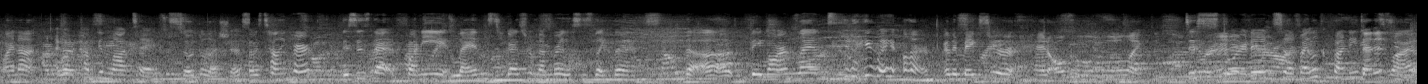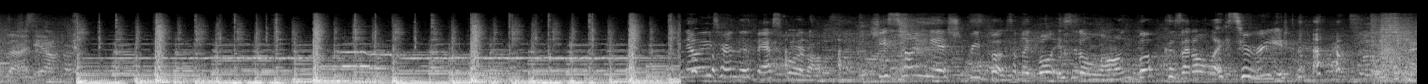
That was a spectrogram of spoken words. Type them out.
why not? I got a pumpkin latte. It's so delicious. I was telling her this is that funny lens. You guys remember? This is like the the uh, big arm lens. Look at my arm. And it makes your head also look a little like Distorted. So if I look funny, that's it's why. that, yeah. to read. I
